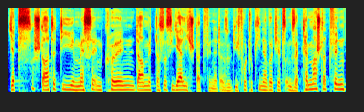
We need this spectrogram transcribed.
Jetzt startet die Messe in Köln damit, dass es jährlich stattfindet. Also die Fotokina wird jetzt im September stattfinden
